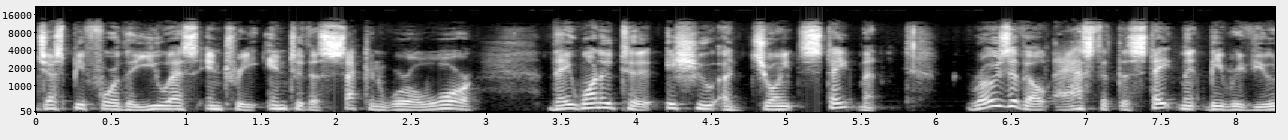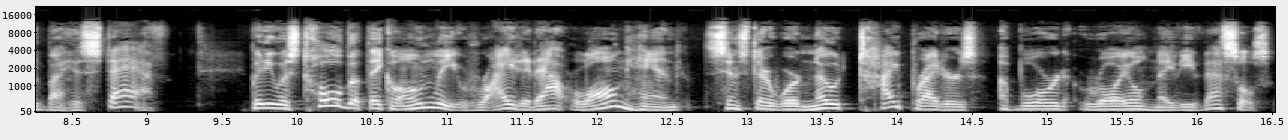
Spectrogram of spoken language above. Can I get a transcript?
just before the U.S. entry into the Second World War, they wanted to issue a joint statement. Roosevelt asked that the statement be reviewed by his staff but he was told that they could only write it out longhand since there were no typewriters aboard Royal Navy vessels.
